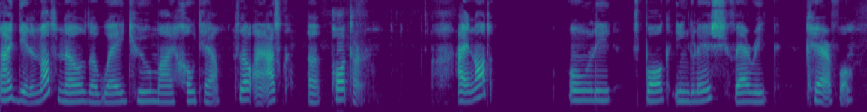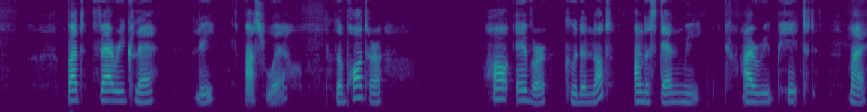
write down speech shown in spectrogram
I did not know the way to my hotel, so I asked a porter. I not only spoke English very careful, but very clearly as well. The porter, however, could not understand me. I repeated my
